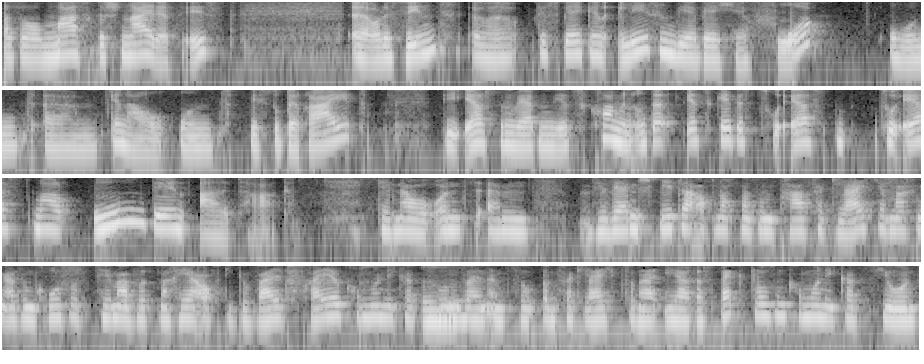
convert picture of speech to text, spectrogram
also maßgeschneidert ist äh, oder sind. Äh, deswegen lesen wir welche vor und ähm, genau und bist du bereit? Die ersten werden jetzt kommen und da, jetzt geht es zuerst zuerst mal um den Alltag. Genau und ähm, wir werden später auch noch mal so ein paar Vergleiche machen. Also ein großes Thema wird nachher auch die gewaltfreie Kommunikation mhm. sein im, zu, im, Vergleich zu einer eher respektlosen Kommunikation.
